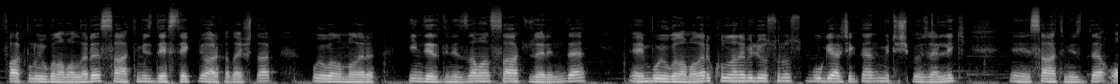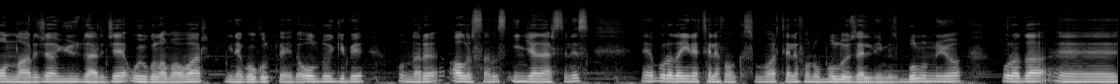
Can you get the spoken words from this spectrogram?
farklı uygulamaları saatimiz destekliyor arkadaşlar. Bu uygulamaları indirdiğiniz zaman saat üzerinde e, bu uygulamaları kullanabiliyorsunuz. Bu gerçekten müthiş bir özellik. E, saatimizde onlarca, yüzlerce uygulama var. Yine Google Play'de olduğu gibi bunları alırsanız incelersiniz. E, burada yine telefon kısmı var. Telefonu bul özelliğimiz bulunuyor. Burada e,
